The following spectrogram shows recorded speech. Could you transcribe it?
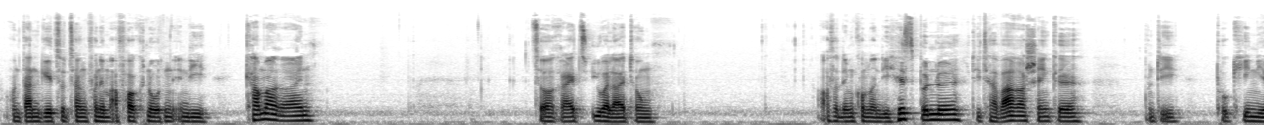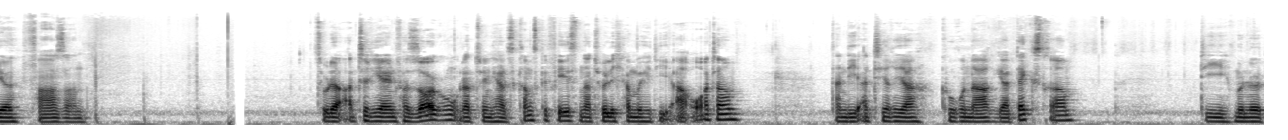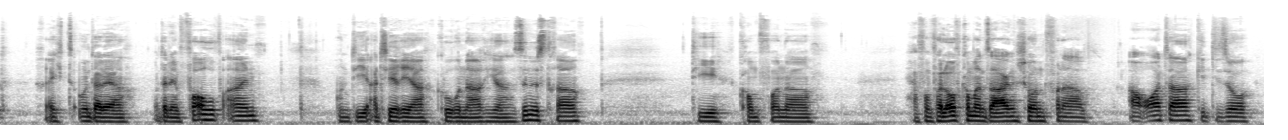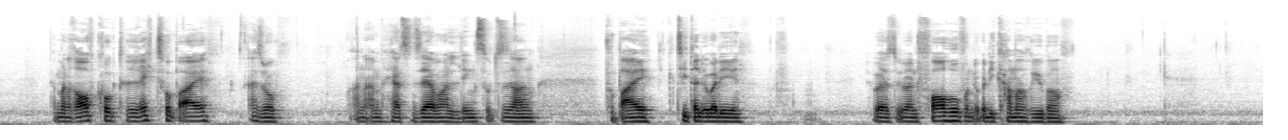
Und dann geht es sozusagen von dem AV-Knoten in die Kammer rein zur Reizüberleitung. Außerdem kommen dann die Hissbündel, die Tavara-Schenkel und die Purkinje-Fasern. Zu der arteriellen Versorgung oder zu den Herzkranzgefäßen natürlich haben wir hier die Aorta, dann die Arteria coronaria dextra, die mündet rechts unter, der, unter dem Vorhof ein und die Arteria coronaria sinistra, die kommt von der ja, vom Verlauf kann man sagen, schon von der Aorta geht die so, wenn man raufguckt, rechts vorbei, also an einem Herzen selber links sozusagen vorbei, zieht dann über die über, das, über den Vorhof und über die Kammer rüber.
